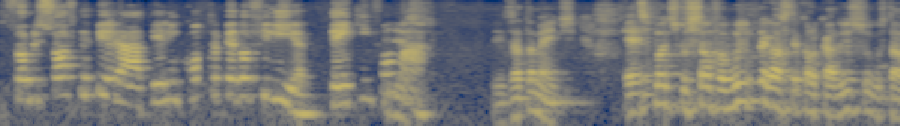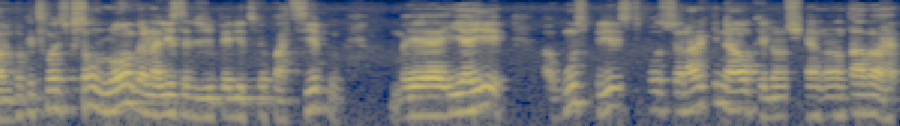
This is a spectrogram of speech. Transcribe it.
sobre software pirata e ele encontra pedofilia, tem que informar. Isso. Exatamente. Essa foi uma discussão, foi muito legal você ter colocado isso, Gustavo, porque foi uma discussão longa na lista de peritos que eu participo, é, e aí alguns peritos posicionaram que não, que ele não tinha, não estava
